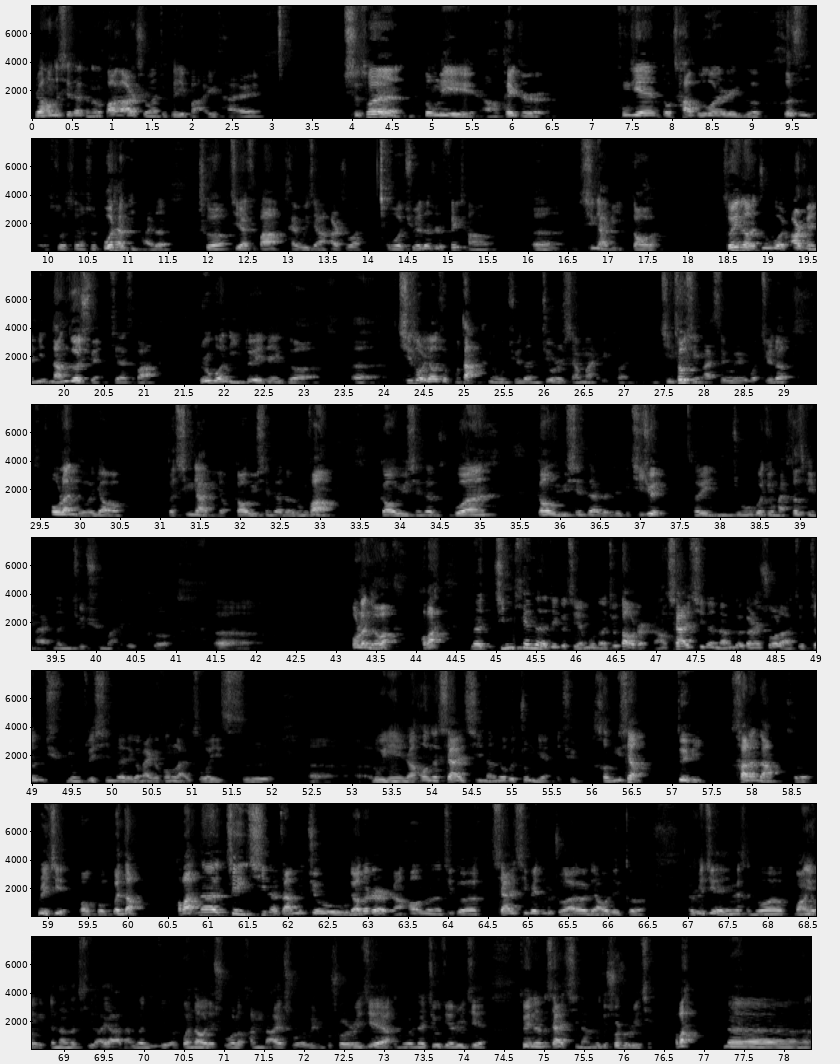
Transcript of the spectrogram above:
然后呢，现在可能花个二十万就可以把一台尺寸、动力、然后配置、空间都差不多的这个合资算算是国产品牌的车 GS 八开回家二十万，我觉得是非常呃性价比高的。所以呢，如果二选一，南哥选 GS 八。如果你对这个呃，七座要求不大，那我觉得你就是想买一款紧凑型 SUV。我觉得欧蓝德要的性价比要高于现在的荣放，高于现在的途观，高于现在的这个奇骏。所以你就如果就买合资品牌，那你就去买这个呃欧蓝德吧，好吧？那今天的这个节目呢就到这儿，然后下一期呢，南哥刚才说了，就争取用最新的这个麦克风来做一次呃。录音，然后呢，下一期南哥会重点的去横向对比汉兰达和锐界，包括冠道，好吧？那这一期呢，咱们就聊到这儿。然后呢，这个下一期为什么主要要聊这个锐界？因为很多网友也跟南哥提了，哎呀，南哥你这个冠道也说了，汉兰达也说了，为什么不说锐界啊？很多人在纠结锐界，所以呢，下一期南哥就说说锐界，好吧？那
